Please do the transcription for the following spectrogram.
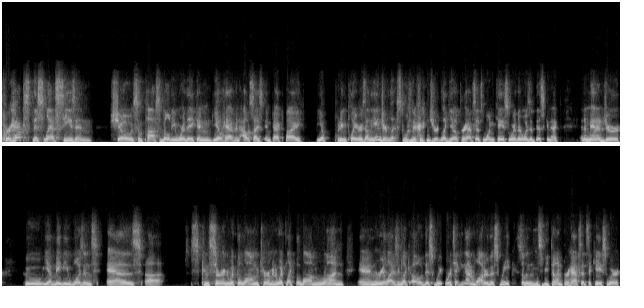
Perhaps this last season shows some possibility where they can, you know, have an outsized impact by, you know, putting players on the injured list when they're injured. Like, you know, perhaps that's one case where there was a disconnect and a manager who, yeah, maybe wasn't as uh, concerned with the long term and with like the long run and realizing like oh this week we're taking on water this week. Something needs to be done. Perhaps that's a case where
